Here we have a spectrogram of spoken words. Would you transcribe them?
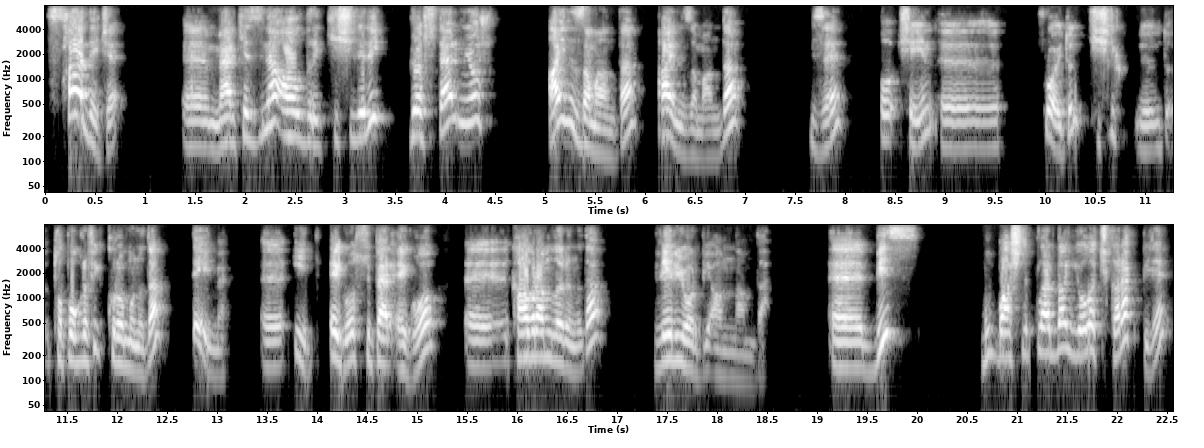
sadece e, merkezine aldığı kişileri göstermiyor. Aynı zamanda aynı zamanda bize o şeyin e, Freud'un kişilik e, topografik kuramını da değil mi? E, id, ego, süper ego e, kavramlarını da veriyor bir anlamda. E, biz bu başlıklardan yola çıkarak bile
